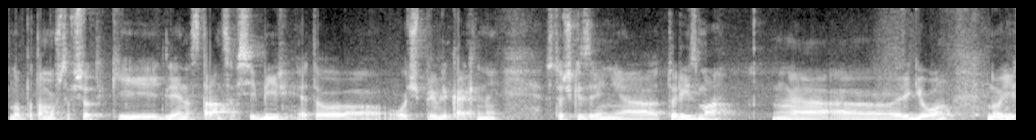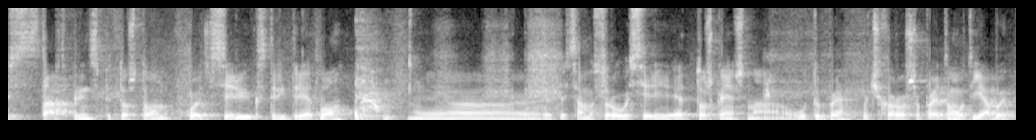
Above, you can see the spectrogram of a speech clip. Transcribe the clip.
Ну, потому что все-таки для иностранцев Сибирь – это очень привлекательный с точки зрения туризма э, э, регион. Ну и старт, в принципе, то, что он входит в серию X3 триатлон, э, этой самой суровой серии, это тоже, конечно, УТП очень хорошее. Поэтому вот я бы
